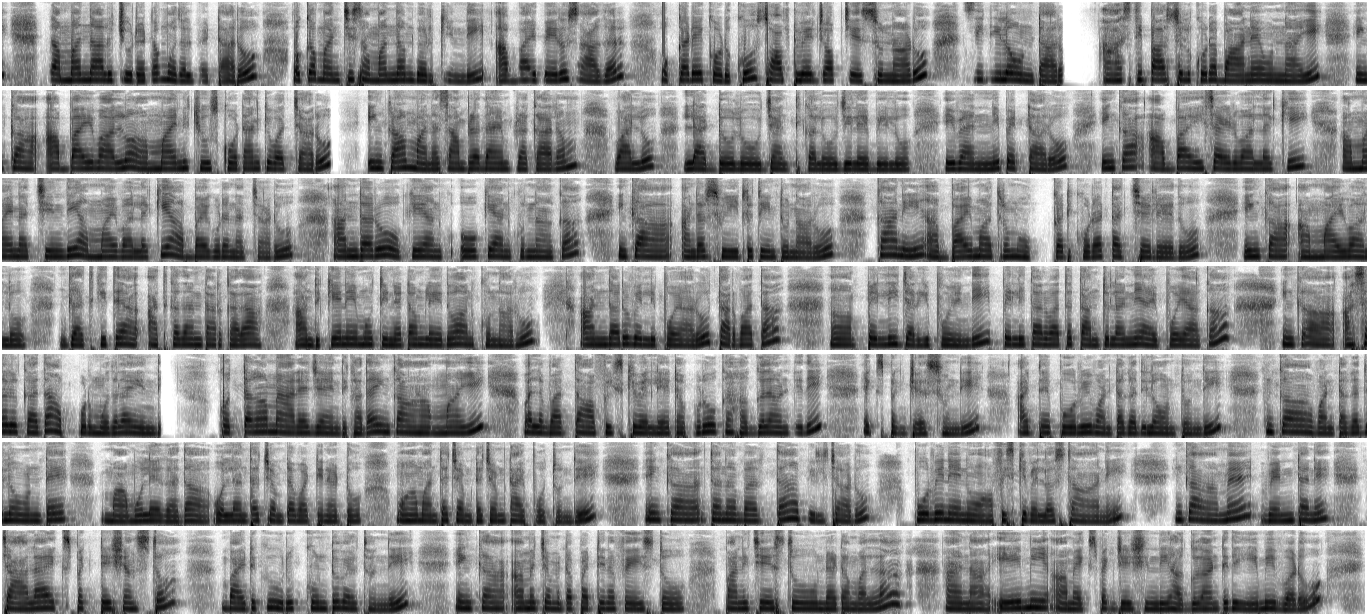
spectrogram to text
సంబంధాలు చూడటం మొదలుపెట్టారు. ఒక మంచి సంబంధం దొరికింది. అబ్బాయి పేరు సాగర్. ఒక్కడే కొడుకు. సాఫ్ట్వేర్ జాబ్ చేస్తున్నాడు. సిటీలో ఉంటారు. ఆస్తిపాస్తులు కూడా బాగానే ఉన్నాయి. ఇంకా అబ్బాయి వాళ్ళు అమ్మాయిని చూసుకోవటానికి వచ్చారు. ఇంకా మన సాంప్రదాయం ప్రకారం వాళ్ళు లడ్డూలు జంతికలు జిలేబీలు ఇవన్నీ పెట్టారు. ఇంకా అబ్బాయి సైడ్ వాళ్ళకి అమ్మాయి నచ్చింది అమ్మాయి వాళ్ళకి అబ్బాయి కూడా నచ్చాడు. అందరూ ఓకే అను ఓకే అనుకున్నాక ఇంకా అందరు స్వీట్లు తింటున్నారు. కానీ అబ్బాయి మాత్రం ఒక్కటి కూడా టచ్ చేయలేదు. ఇంకా అమ్మాయి వాళ్ళు గతికితే అతకదంటారు కదా అందుకేనేమో తినటం లేదు అనుకున్నారు. అందరూ వెళ్ళిపోయారు. తర్వాత పెళ్ళి జరిగిపోయింది. పెళ్ళి తర్వాత తంతులన్నీ అయిపోయాక ఇంకా అసలు కథ అప్పుడు మొదలైంది. కొత్తగా మ్యారేజ్ అయింది కదా ఇంకా ఆ అమ్మాయి వాళ్ళ భర్త ఆఫీస్కి వెళ్ళేటప్పుడు ఒక హగ్ లాంటిది ఎక్స్పెక్ట్ చేస్తుంది. అయితే పూర్వి వంటగదిలో ఉంటుంది. ఇంకా వంటగదిలో ఉంటే మామూలే కదా ఒళ్ళంతా చెమట పట్టినట్టు మొహం అంతా చెమట చెమట అయిపోతుంది. ఇంకా తన భర్త పిలిచాడు పూర్వి నేను ఆఫీస్కి వెళ్ళొస్తా అని. ఇంకా ఆమె వెంటనే చాలా ఎక్స్పెక్టేషన్స్తో బయటకు ఉరుక్కుంటూ వెళ్తుంది. ఇంకా ఆమె చెమట పట్టిన ఫేస్తో పని చేస్తూ ఉండటం వల్ల ఆయన ఏమీ ఆమె ఎక్స్పెక్ట్ చేసింది హగ్గు లాంటిది ఏమీ ఇవ్వడు.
